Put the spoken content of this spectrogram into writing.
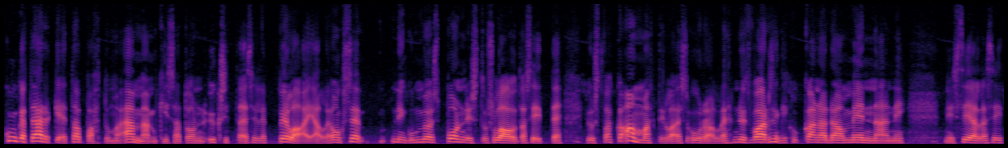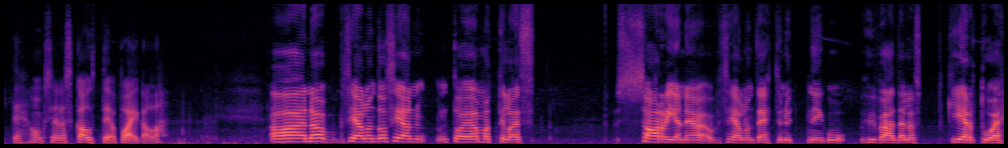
kuinka tärkeä tapahtuma MM-kisat on yksittäiselle pelaajalle? Onko se niin kuin myös ponnistuslauta sitten just vaikka ammattilaisuralle? Nyt varsinkin kun Kanadaan mennään, niin, niin siellä sitten, onko siellä skautteja paikalla? Ää, no siellä on tosiaan toi ammattilaissarjan ja siellä on tehty nyt niin kuin hyvää tällaista kiertue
